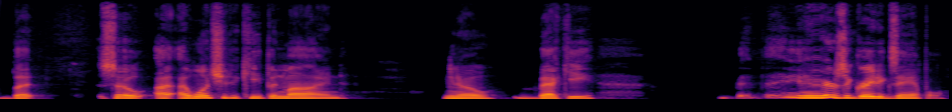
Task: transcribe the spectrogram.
but so I, I want you to keep in mind, you know, Becky, you know, here's a great example.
